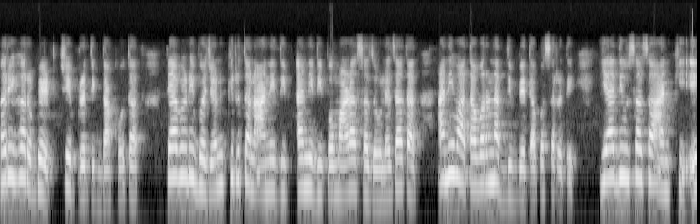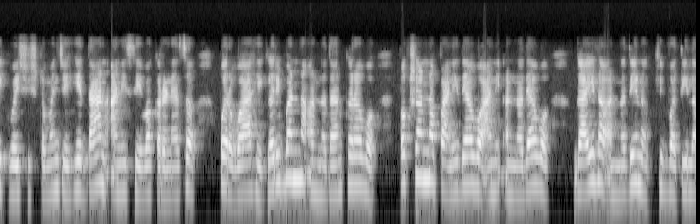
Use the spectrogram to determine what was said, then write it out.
हरिहर भेट चे प्रतीक दाखवतात. त्यावेळी भजन, कीर्तन आणि दीप आणि दीपमाळा सजवल्या जातात आणि वातावरणात दिव्यता पसरते. या दिवसाचं आणखी एक वैशिष्ट्य म्हणजे हे दान आणि सेवा करण्याचं पर्व आहे. गरिबांना अन्नदान करावं, पक्ष्यांना पाणी द्यावं आणि अन्न द्यावं, गायीला अन्न देणं किंवा तिला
